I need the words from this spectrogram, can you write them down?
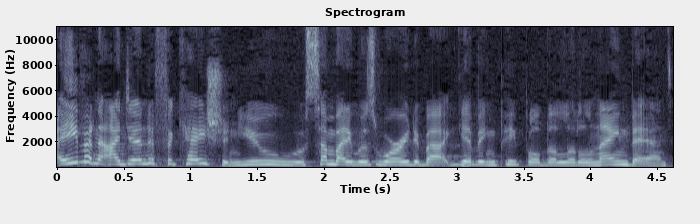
Even identification, you somebody was worried about giving people the little name bands.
